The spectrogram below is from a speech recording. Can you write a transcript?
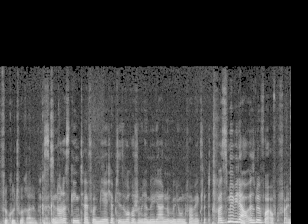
für Kultur gerade begeistert. Das ist genau das Gegenteil von mir. Ich habe diese Woche schon wieder Milliarden und Millionen verwechselt. Aber es ist mir wieder ist mir vorher aufgefallen.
